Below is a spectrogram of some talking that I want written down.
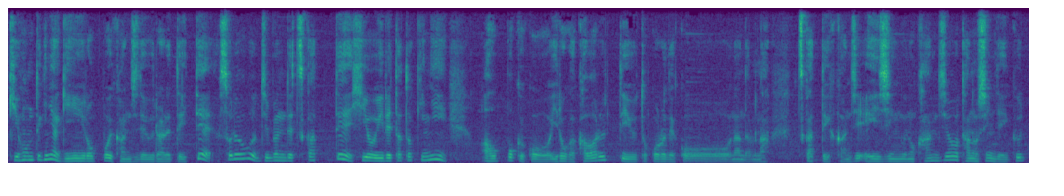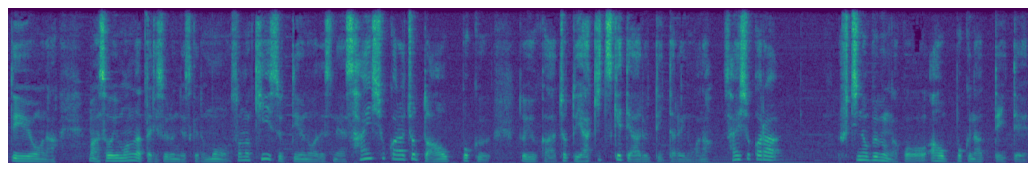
基本的には銀色っぽい感じで売られていて、それを自分で使って火を入れた時に青っぽくこう色が変わるっていうところでこうなんだろうな使っていく感じエイジングの感じを楽しんでいくっていうようなまあそういうものだったりするんですけどもそのキースっていうのはですね最初からちょっと青っぽくというかちょっと焼き付けてあるって言ったらいいのかな。最初から縁の部分がこう青っぽくなっていて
